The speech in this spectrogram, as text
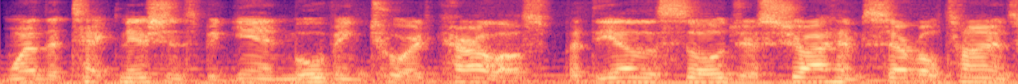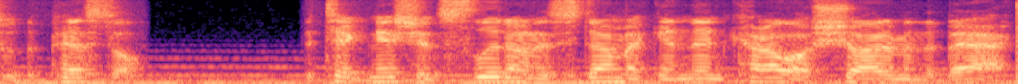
One of the technicians began moving toward Carlos, but the other soldier shot him several times with the pistol. The technician slid on his stomach and then Carlos shot him in the back.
